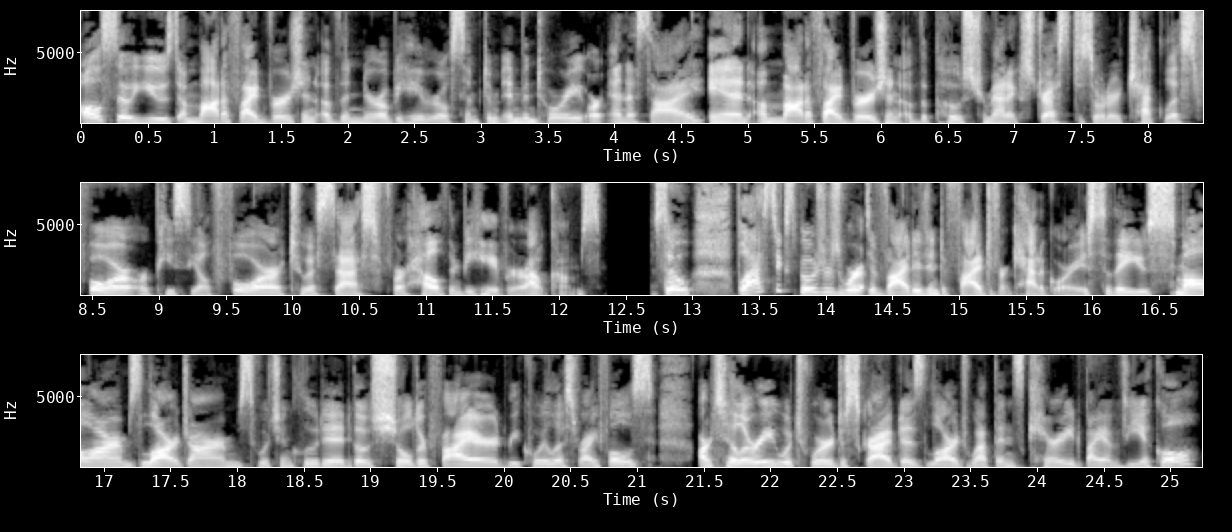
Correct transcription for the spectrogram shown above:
also used a modified version of the Neurobehavioral Symptom Inventory, or NSI, and a modified version of the Post Traumatic Stress Disorder Checklist 4, or PCL 4, to assess for health and behavior outcomes. So, blast exposures were divided into five different categories. So, they used small arms, large arms, which included those shoulder fired recoilless rifles, artillery, which were described as large weapons carried by a vehicle,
